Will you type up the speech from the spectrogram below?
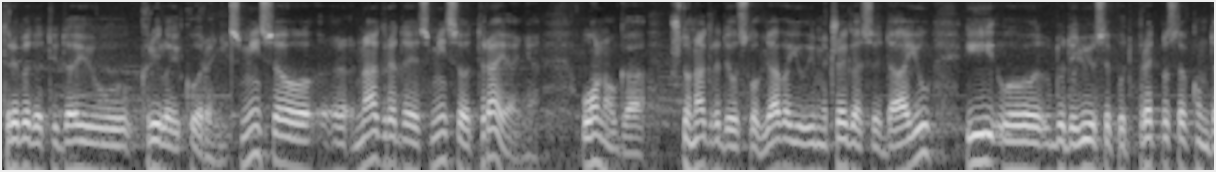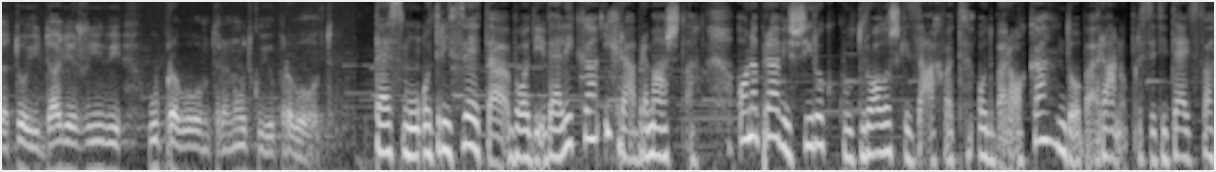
treba da ti daju krila i korenje. Smisao e, nagrada je smisao trajanja onoga što nagrade oslovljavaju, ime čega se daju i o, dodeljuju se pod pretpostavkom da to i dalje živi upravo u ovom trenutku i upravo ovde. Pesmu o tri sveta vodi velika i hrabra mašta. Ona pravi širok kulturološki zahvat od baroka, doba ranog presjetiteljstva,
